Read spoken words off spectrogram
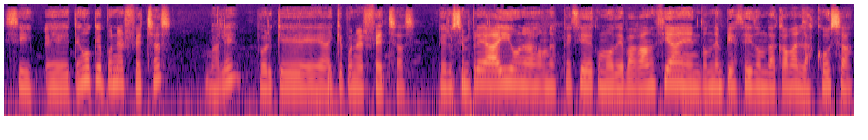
Sí, eh, tengo que poner fechas, ¿vale? Porque hay que poner fechas. Pero siempre hay una, una especie de, como de vagancia en dónde empieza y dónde acaban las cosas.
